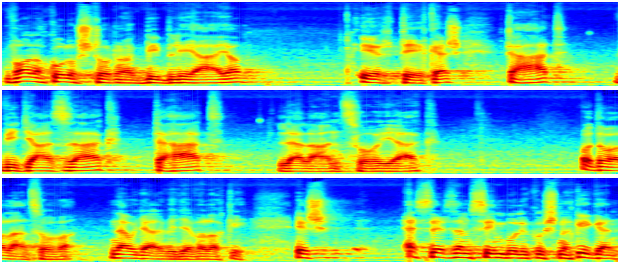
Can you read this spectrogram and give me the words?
van a kolostornak bibliája, értékes, tehát vigyázzák, tehát leláncolják. Oda van láncolva, nehogy elvigye valaki. És ezt érzem szimbolikusnak, igen,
